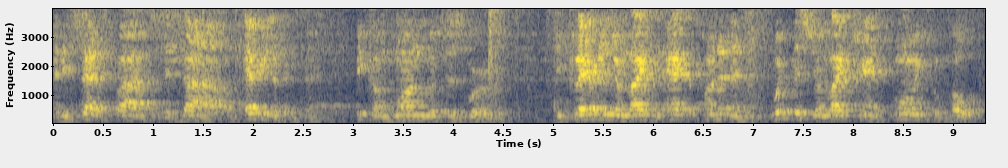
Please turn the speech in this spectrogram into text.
and he satisfies the desire of every living thing. Become one with his word. Declare it in your life and act upon it and witness your life transforming from hope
